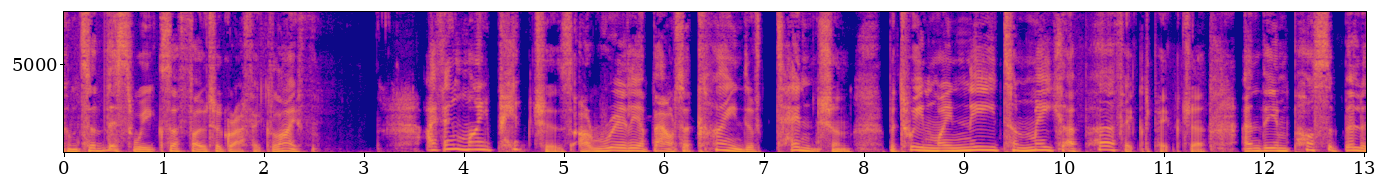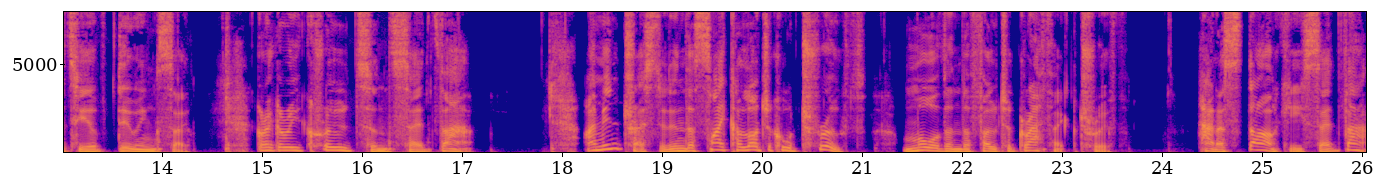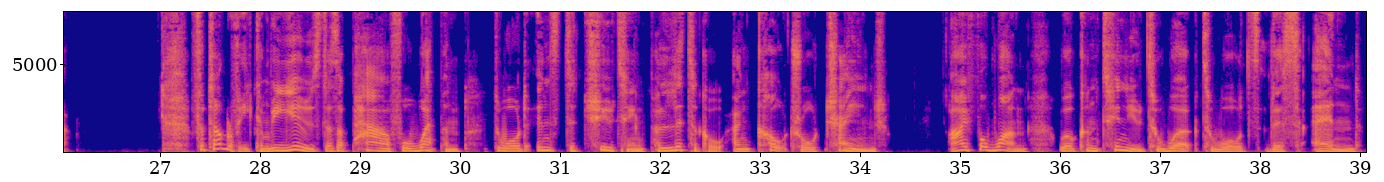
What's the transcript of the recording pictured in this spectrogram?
Welcome to this week's A Photographic Life. I think my pictures are really about a kind of tension between my need to make a perfect picture and the impossibility of doing so. Gregory Crewdson said that. I'm interested in the psychological truth more than the photographic truth. Hannah Starkey said that. Photography can be used as a powerful weapon toward instituting political and cultural change. I, for one, will continue to work towards this end.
